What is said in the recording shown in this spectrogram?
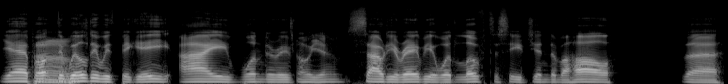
Yeah, but they Um, will do with Big E. I wonder if Oh yeah, Saudi Arabia would love to see Jinder Mahal there.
